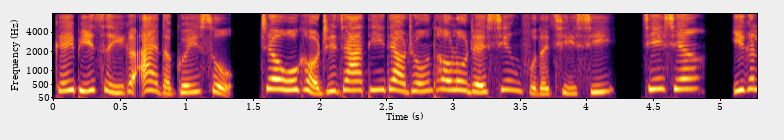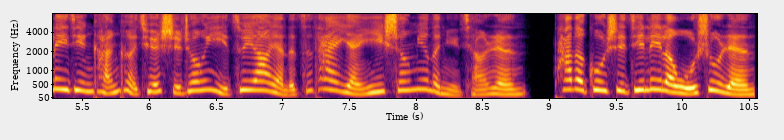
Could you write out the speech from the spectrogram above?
给彼此一个爱的归宿。这五口之家低调中透露着幸福的气息。金星，一个历尽坎坷却始终以最耀眼的姿态演绎生命的女强人，她的故事激励了无数人。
